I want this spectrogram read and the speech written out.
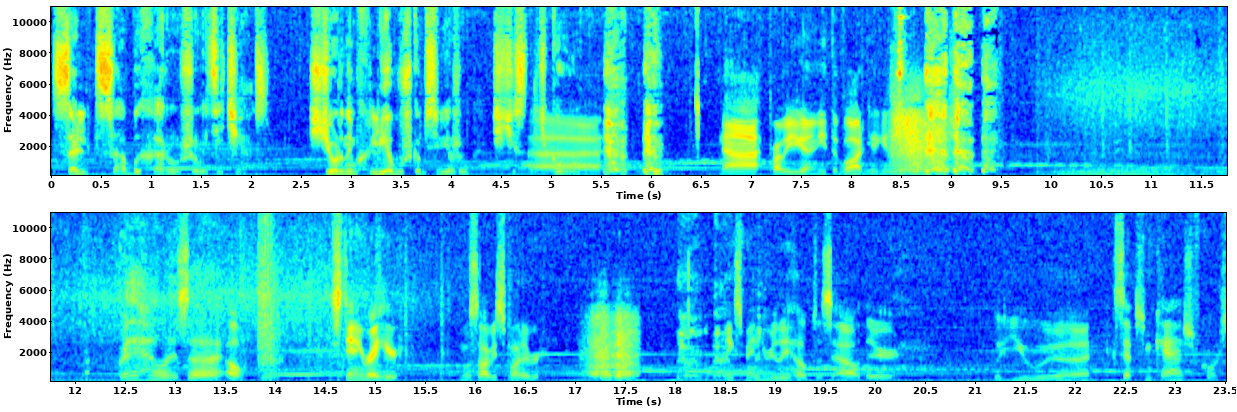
Сальца бы хорошего сейчас. С черным хлебушком свежим, с чесночком. Uh, nah, probably gonna need the vodka to get this rich. Where the hell is uh? Oh, he's standing right here. Most obvious spot ever. Thanks, man. You really helped us out there. Will you uh, accept some cash, of course?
